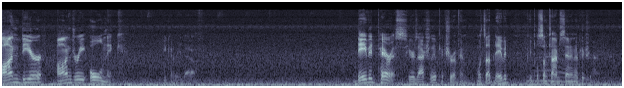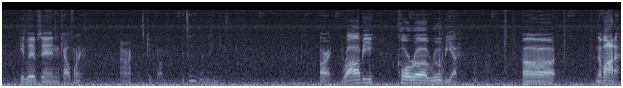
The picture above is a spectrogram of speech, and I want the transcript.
Ondir Andre Olnick. You can read that off. David Paris. Here's actually a picture of him. What's up, David? People sometimes send in a picture. He lives in California. All right, let's keep going. It's only 190. All right, Robbie Corarubia, uh, Nevada.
